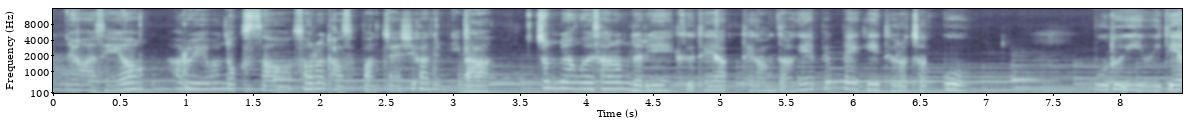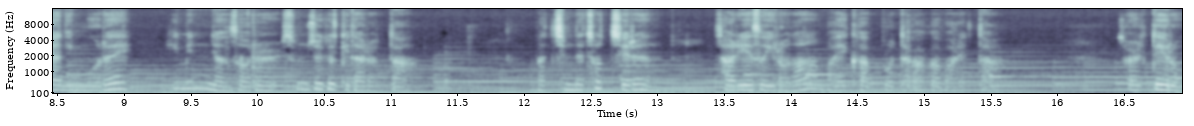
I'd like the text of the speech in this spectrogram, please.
안녕하세요. 하루 1분 독서 35번째 시간입니다. 천명의 사람들이 그 대학 대강당에 빽빽이 들어찼고 모두 이 위대한 인물의 힘있는 연설을 숨죽여 기다렸다. 마침내 처칠은 자리에서 일어나 마이크 앞으로 다가가 말했다. 절대로,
